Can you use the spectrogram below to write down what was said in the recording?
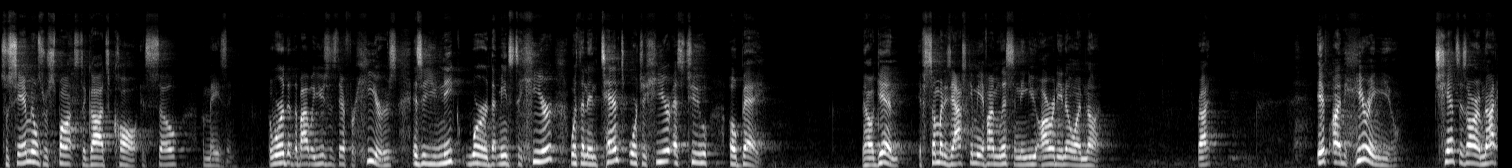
So Samuel's response to God's call is so amazing. The word that the Bible uses there for hears is a unique word that means to hear with an intent or to hear as to obey. Now, again, if somebody's asking me if I'm listening, you already know I'm not. Right? If I'm hearing you, chances are I'm not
